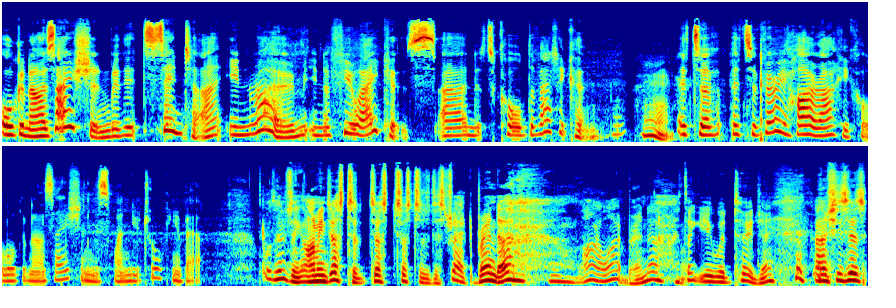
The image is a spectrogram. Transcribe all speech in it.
organisation with its centre in Rome in a few acres, uh, and it's called the Vatican. Hmm. It's a it's a very hierarchical organisation. This one you're talking about. Well, it's interesting. I mean, just to just just to distract Brenda, oh, I like Brenda. I think you would too, Jane. Uh, she says,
